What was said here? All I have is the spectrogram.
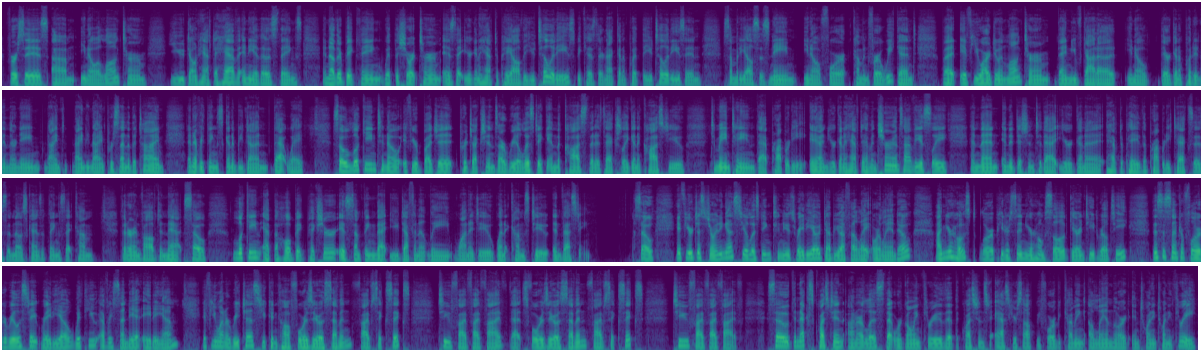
Versus, um, you know, a long term, you don't have to have any of those things. Another big thing with the short term is that you're going to have to pay all the utilities because they're not going to put the utilities in somebody else's name, you know, for coming for a weekend. But if you are doing long term, then you've got to, you know, they're going to put it in their name 99% of the time, and everything's going to be done that way. So, looking to know if your budget projections are realistic in the cost that it's actually going to cost you to maintain that property. And you're going to have to have insurance, obviously. And then, in addition to that, you're going to have to pay the property taxes and those kinds of things that come that are involved in that. So, looking at the whole big picture is something that you definitely want to do when it comes to investing. So, if you're just joining us, you're listening to News Radio WFLA Orlando. I'm your host, Laura Peterson, your home sold guaranteed realty. This is Central Florida Real Estate Radio with you every Sunday at 8 a.m. If you want to reach us, you can call 407 566 2555. That's 407 566 2555. So, the next question on our list that we're going through, that the questions to ask yourself before becoming a landlord in 2023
